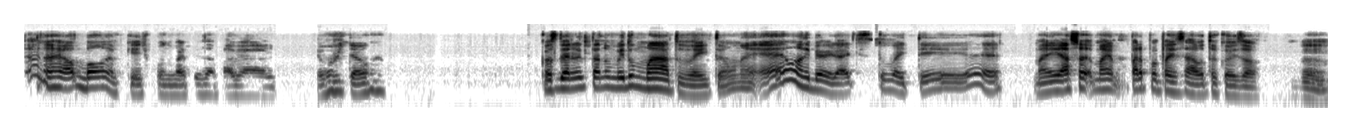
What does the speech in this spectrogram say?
é, na real, bom, né? Porque, tipo, não vai precisar pagar. Então. Considerando que tá no meio do mato, velho. Então, né? É uma liberdade que tu vai ter, é. Mas, a so- mas para pra pensar outra coisa, ó. Ah.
